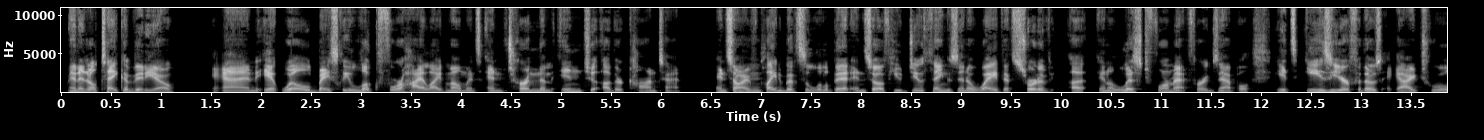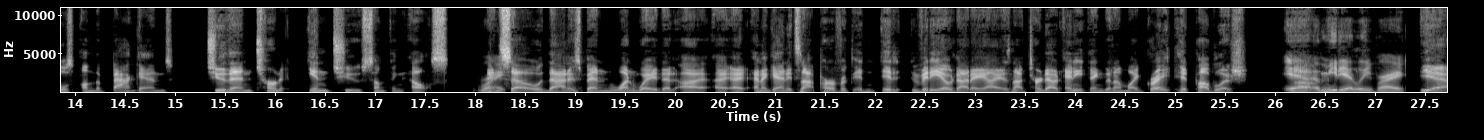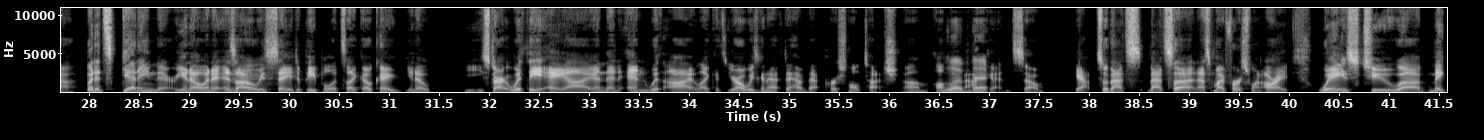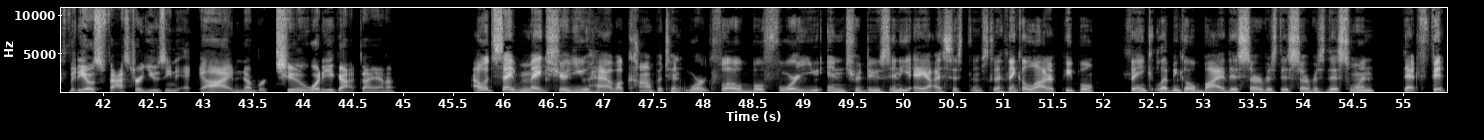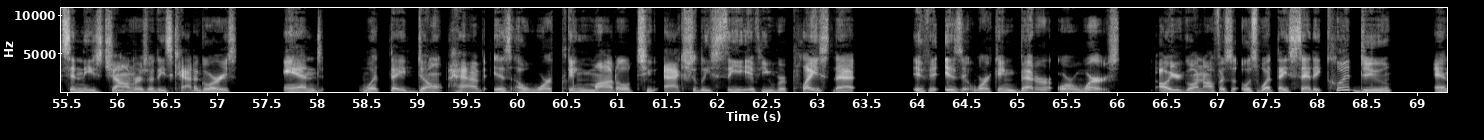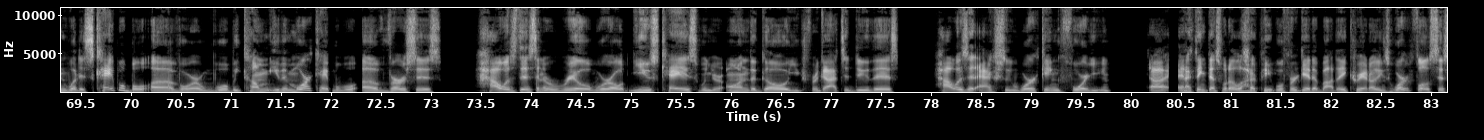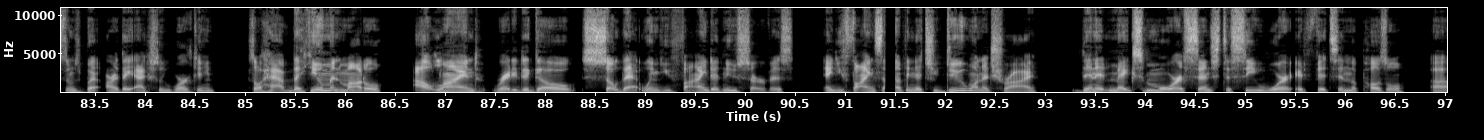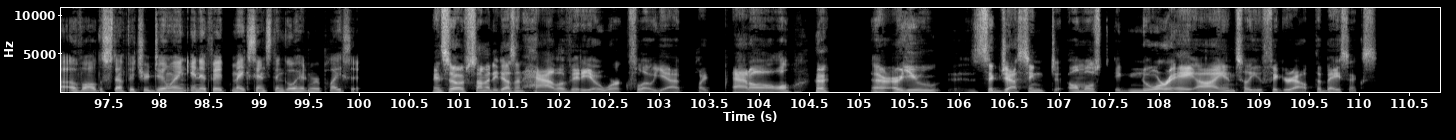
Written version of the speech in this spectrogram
and it'll take a video and it will basically look for highlight moments and turn them into other content. And so mm-hmm. I've played with this a little bit. And so if you do things in a way that's sort of uh, in a list format, for example, it's easier for those AI tools on the back end to then turn it into something else. Right. And so that has been one way that I, I and again, it's not perfect. It, it Vidyo.ai has not turned out anything that I'm like, great, hit publish. Yeah, um, immediately, right. Yeah, but it's getting there, you know. And as mm-hmm. I always say to people, it's like, okay, you know, you start with the AI and then end with I. Like it's you're always going to have to have that personal touch um, on Love the back that. end. So yeah, so that's that's uh, that's my first one. All right, ways to uh, make videos faster using AI. Number two, what do you got, Diana? I would say make sure you have a competent workflow before you introduce any AI systems. Because I think a lot of people think, let me go buy this service, this service, this one that fits in these genres or these categories. And what they don't have is a working model to actually see if you replace that, if it is it working better or worse. All you're going off is, was what they said it could do and what it's capable of or will become even more capable of versus how is this in a real world use case when you're on the go, you forgot to do this? How is it actually working for you? Uh, and I think that's what a lot of people forget about. They create all these workflow systems, but are they actually working? So have the human model outlined, ready to go so that when you find a new service and you find something that you do want to try, then it makes more sense to see where it fits in the puzzle uh, of all the stuff that you're doing. And if it makes sense, then go ahead and replace it. And so if somebody doesn't have a video workflow yet, like at all, are you suggesting to almost ignore AI until you figure out the basics?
